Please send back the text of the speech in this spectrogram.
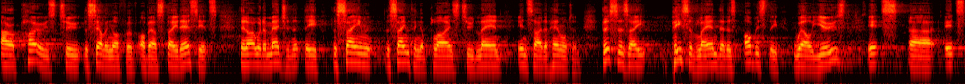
are, opposed to the selling off of, of, our state assets, then I would imagine that the, the, same, the same thing applies to land inside of Hamilton. This is a piece of land that is obviously well used. It's, uh, it's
